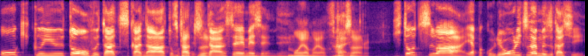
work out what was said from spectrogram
大きく言うと2つかなと思って二つ。男性目線で。モヤモヤ2つある、一つはやっぱこう両立が難し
